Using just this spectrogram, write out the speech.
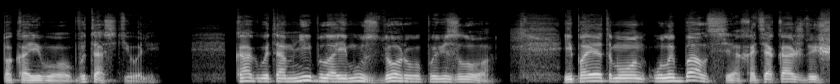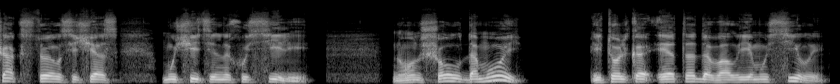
пока его вытаскивали. Как бы там ни было, ему здорово повезло. И поэтому он улыбался, хотя каждый шаг стоил сейчас мучительных усилий. Но он шел домой, и только это давало ему силы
